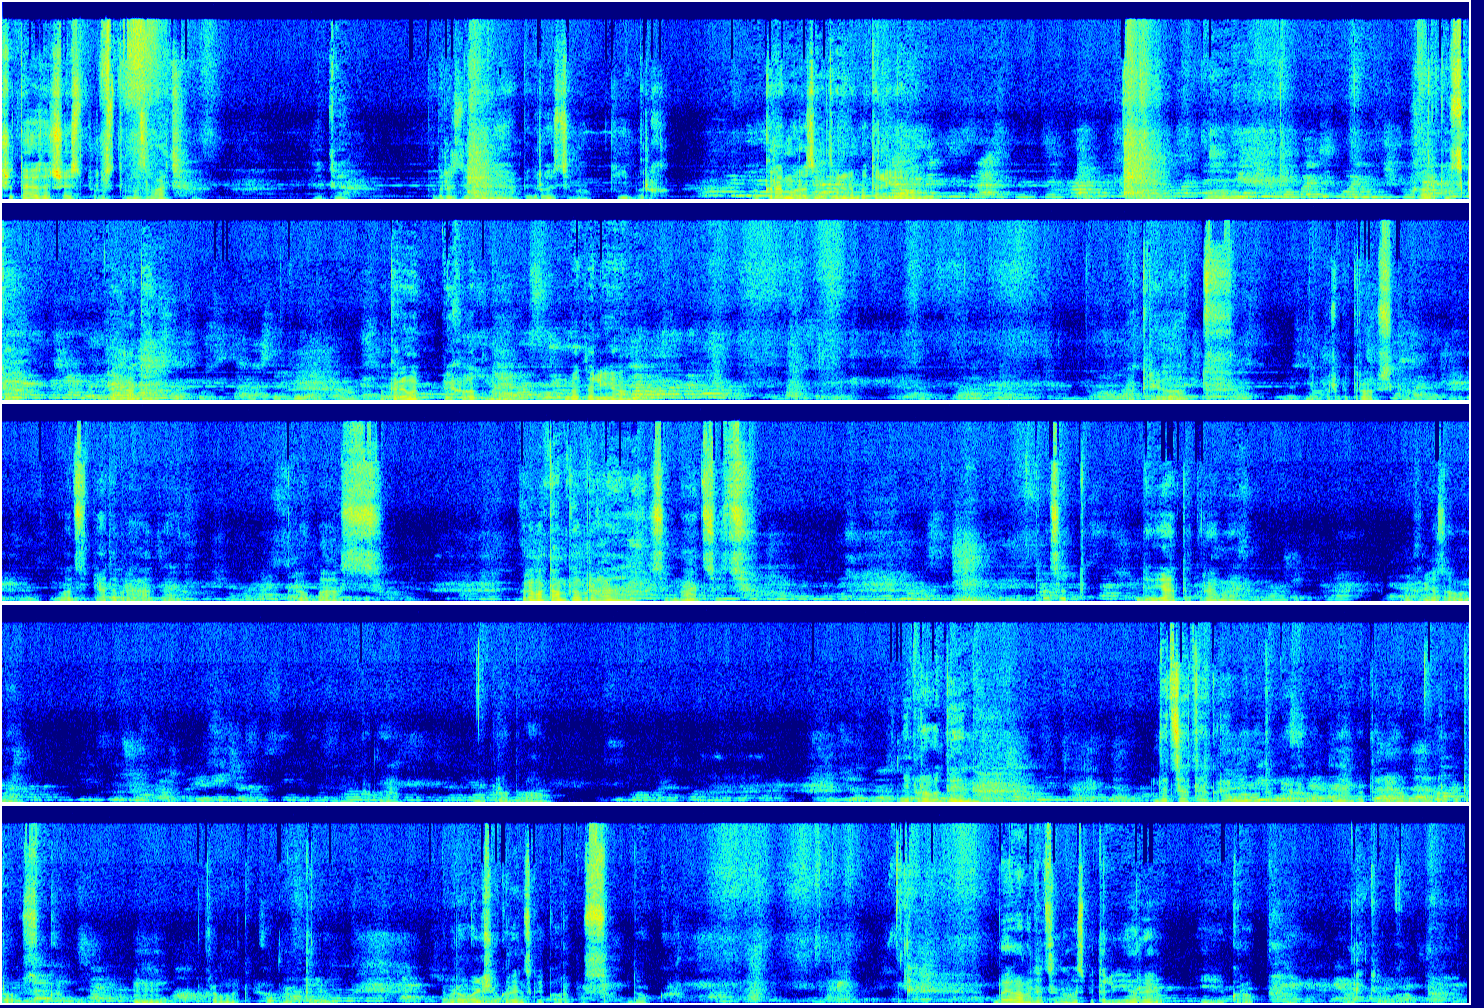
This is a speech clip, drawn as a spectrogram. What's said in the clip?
считаю за честь просто назвать эти подразделения підрозділу Кіборг, окремо розвідувальний батальйон, Харківська бригада, окремий піхотний батальйон. Патріот Дніпропетровська, 25 бригада, Кривбас, окрема танкова бригада 17, 39 окремий механізований. Дніпро 2. Дніпро 1. 20-й окремий мотопіхотний батальйон Дніпропетровськ. Окремий мотопіхотний батальйон. Добровольчий український корпус ДОК. Бойова медицина госпітальєри і КРОП.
